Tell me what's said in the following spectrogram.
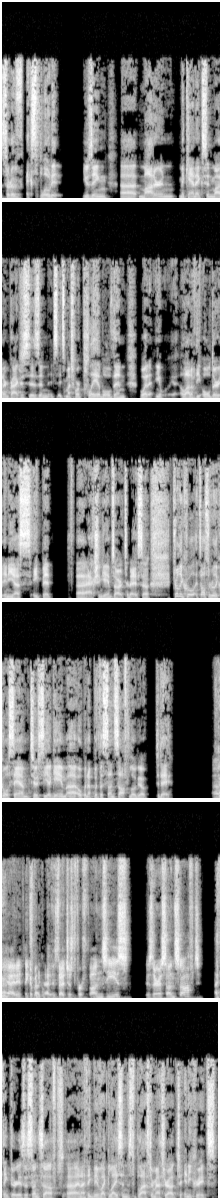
sort of explode it using, uh, modern mechanics and modern practices. And it's, it's much more playable than what, you know, a lot of the older NES 8-bit uh, action games are today. So it's really cool. It's also really cool, Sam, to see a game uh, open up with the Sunsoft logo today. Oh yeah, I didn't think about that. Is that just for funsies? Is there a Sunsoft? I think there is a Sunsoft, uh, and I think they've like licensed Blaster Master out to Inti Creates.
